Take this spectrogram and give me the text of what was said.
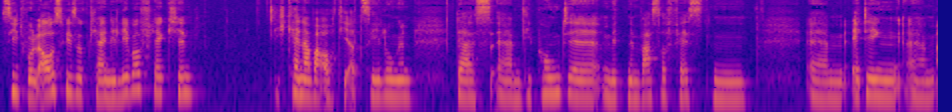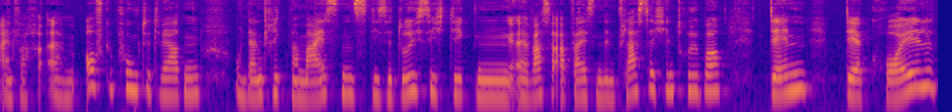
sieht wohl aus wie so kleine Leberfleckchen. Ich kenne aber auch die Erzählungen, dass ähm, die Punkte mit einem wasserfesten ähm, Edding ähm, einfach ähm, aufgepunktet werden und dann kriegt man meistens diese durchsichtigen, äh, wasserabweisenden Pflasterchen drüber, denn der Gräuel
